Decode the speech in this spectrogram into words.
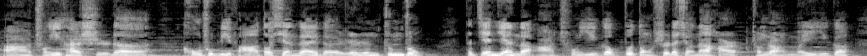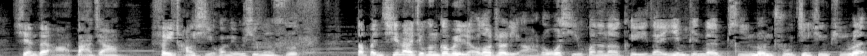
啊，从一开始的口出笔伐，到现在的人人尊重，他渐渐的啊，从一个不懂事的小男孩，成长为一个现在啊大家非常喜欢的游戏公司。那本期呢就跟各位聊到这里啊，如果喜欢的呢，可以在音频的评论处进行评论；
